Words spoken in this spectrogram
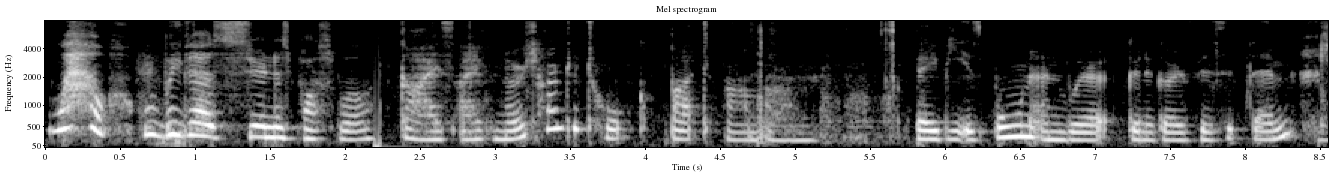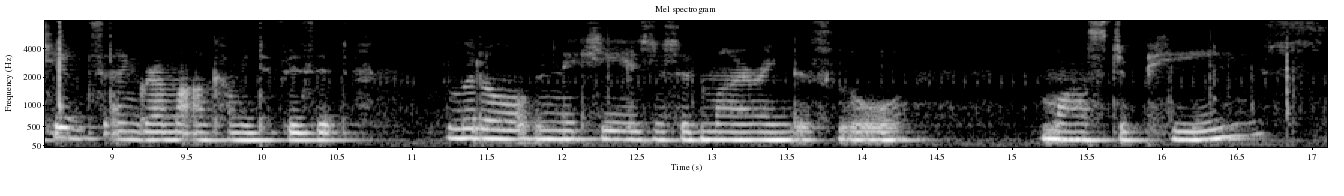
Wow, we'll be there as soon as possible. Guys, I have no time to talk, but um, um, baby is born and we're gonna go visit them. Kids and grandma are coming to visit. Little Nikki is just admiring this little masterpiece.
